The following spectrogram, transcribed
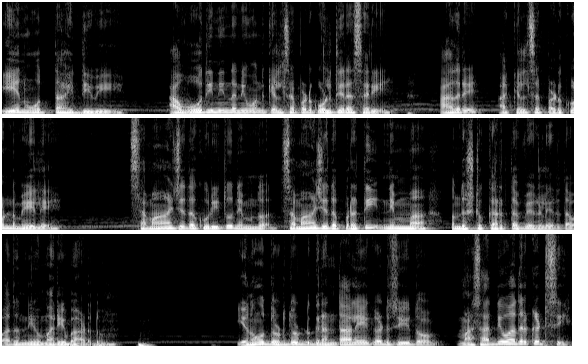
ಏನು ಓದ್ತಾ ಇದ್ದೀವಿ? ಆ ಓದಿನಿಂದ ನೀವೊಂದು ಕೆಲಸ ಪಡ್ಕೊಳ್ತೀರಾ ಸರಿ. ಆದರೆ ಆ ಕೆಲಸ ಪಡ್ಕೊಂಡ ಮೇಲೆ ಸಮಾಜದ ಕುರಿತು ನಿಮ್ಮದು ಸಮಾಜದ ಪ್ರತಿ ನಿಮ್ಮ ಒಂದಷ್ಟು ಕರ್ತವ್ಯಗಳಿರ್ತವೆ. ಅದನ್ನು ನೀವು ಮರಿಬಾರ್ದು. ಏನೋ ದೊಡ್ಡ ದೊಡ್ಡ ಗ್ರಂಥಾಲಯ ಕಟ್ಟಿಸಿ ಇದು ಸಾಧ್ಯವಾದರೆ ಕಟ್ಟಿಸಿ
